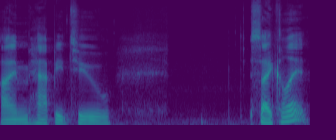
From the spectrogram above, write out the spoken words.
I'm happy to cycle it.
